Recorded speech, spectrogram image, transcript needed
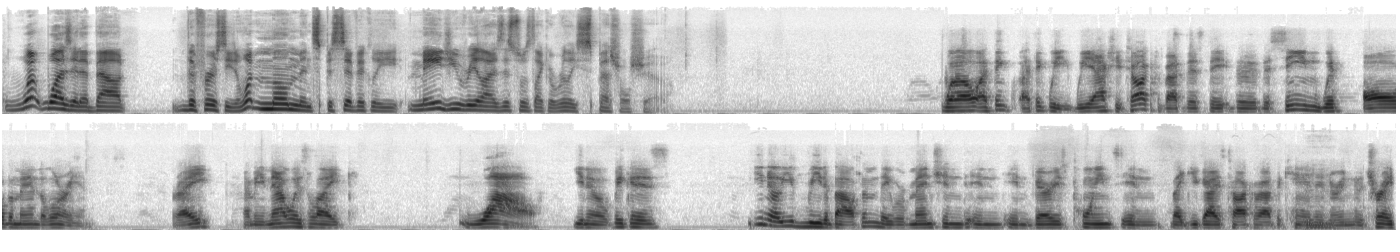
What was it about the first season? What moment specifically made you realize this was like a really special show? Well, I think I think we we actually talked about this the the the scene with all the Mandalorians, right? I mean, that was like wow, you know, because you know, you read about them. They were mentioned in in various points in like you guys talk about the canon mm-hmm. or in the trade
